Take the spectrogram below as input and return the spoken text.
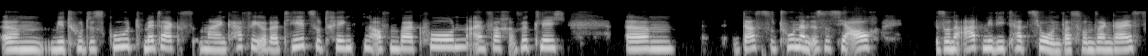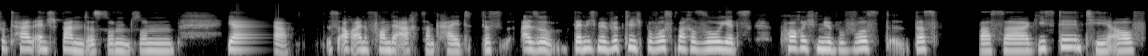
ähm, mir tut es gut, mittags meinen Kaffee oder Tee zu trinken auf dem Balkon, einfach wirklich ähm, das zu tun, dann ist es ja auch so eine Art Meditation, was für unseren Geist total entspannt ist. So, so ein, ja, ist auch eine Form der Achtsamkeit. Das, also, wenn ich mir wirklich bewusst mache, so jetzt koche ich mir bewusst das Wasser, gieße den Tee auf,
